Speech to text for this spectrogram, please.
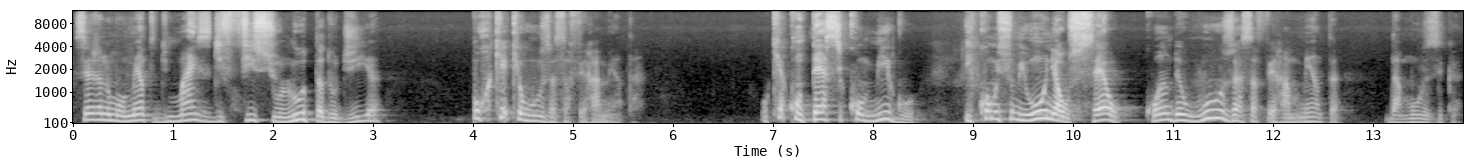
seja no momento de mais difícil luta do dia. Por que, que eu uso essa ferramenta? O que acontece comigo e como isso me une ao céu quando eu uso essa ferramenta da música,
